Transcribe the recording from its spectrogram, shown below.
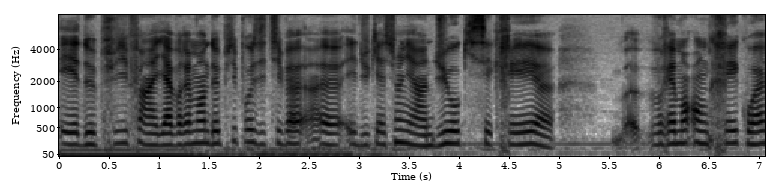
Et depuis, enfin, il y a vraiment depuis Positive euh, Éducation, il y a un duo qui s'est créé, euh, vraiment ancré, quoi.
